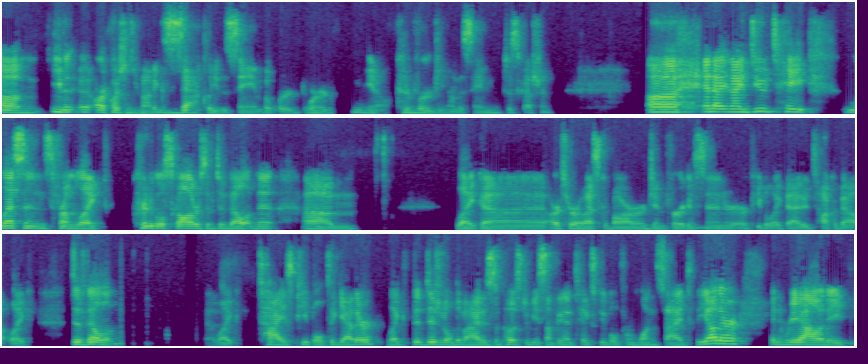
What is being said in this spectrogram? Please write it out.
um even uh, our questions are not exactly the same but we're we're you know converging on the same discussion uh and i and i do take lessons from like critical scholars of development um like uh arturo escobar or jim ferguson or, or people like that who talk about like development that like ties people together. Like the digital divide is supposed to be something that takes people from one side to the other. In reality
